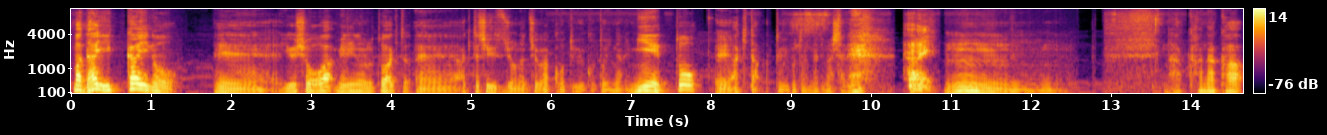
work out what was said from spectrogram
まあ第1回の、えー、優勝はメリノールと秋田,、えー、秋田市立城南中学校ということになり三重と、えー、秋田ということになりましたね。はい。うんなかなか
